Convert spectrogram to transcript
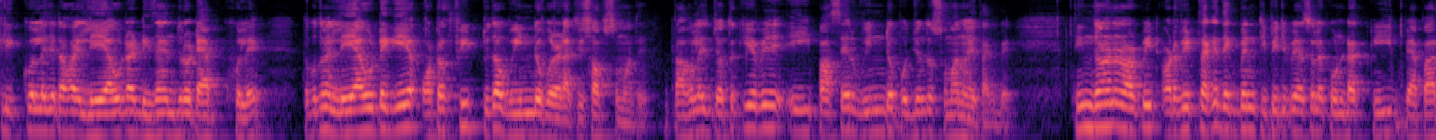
ক্লিক করলে যেটা হয় লে আউট আর ডিজাইন দুটো ট্যাব খোলে। তো প্রথমে লে আউটে গিয়ে auto fit to the window করে রাখছি সব সময়তে। তাহলে যত কী হবে, এই পাশের উইন্ডো পর্যন্ত সমান হয়ে থাকবে। তিন ধরনের অরবিট অরবিট থাকে। দেখবেন টিপে টিপে আসলে কোনটা কী ব্যাপার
